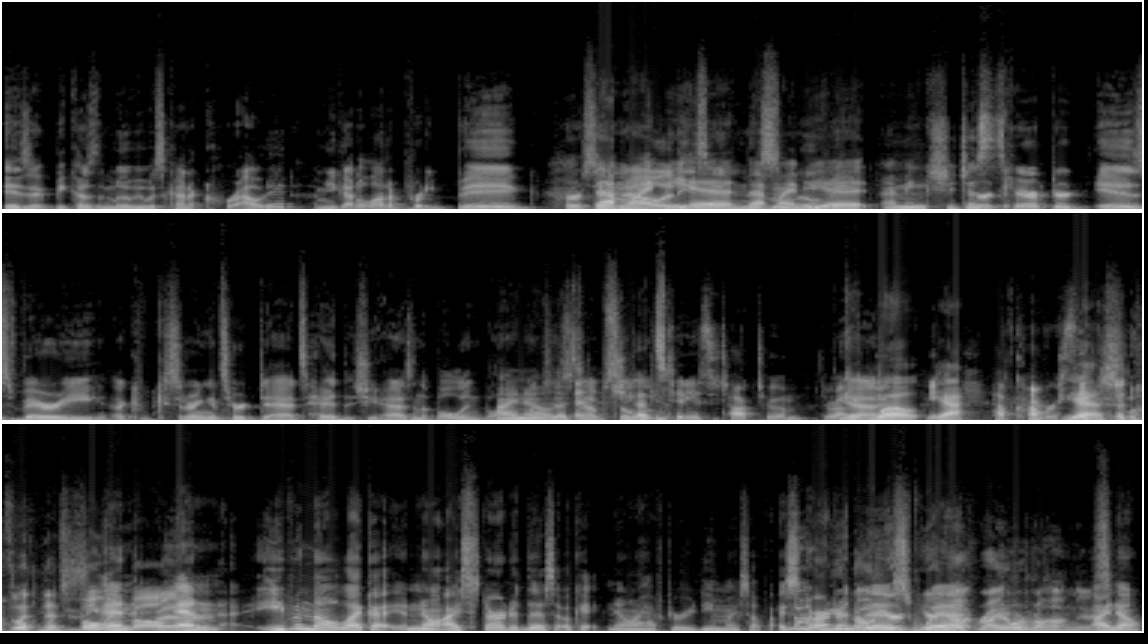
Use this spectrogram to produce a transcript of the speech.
is it because the movie was kind of crowded? I mean, you got a lot of pretty big That might personalities be it. in That might movie. be it. I mean, she just Her character is very, uh, considering it's her dad's head that she has in the bowling ball. I know, which is And absolutely. she continues to talk to him throughout. Yeah. the well, yeah. Have conversations with this bowling and ball. and even though like I no, I started this. Okay, now I have to redeem myself. I No, started you're, no, this you're, with you're not right or wrong. It's- I know.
